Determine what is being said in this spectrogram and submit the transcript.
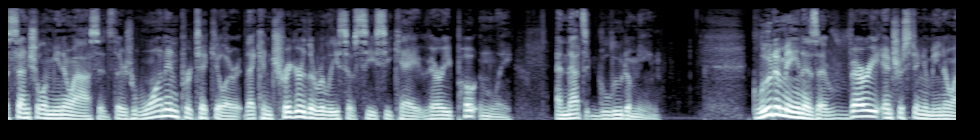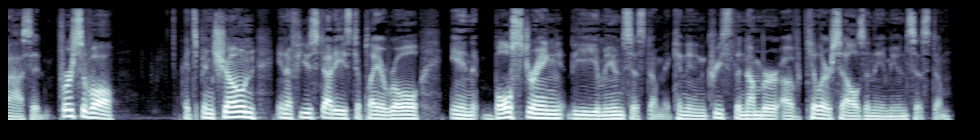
essential amino acids, there's one in particular that can trigger the release of CCK very potently, and that's glutamine. Glutamine is a very interesting amino acid. First of all, it's been shown in a few studies to play a role in bolstering the immune system. It can increase the number of killer cells in the immune system.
